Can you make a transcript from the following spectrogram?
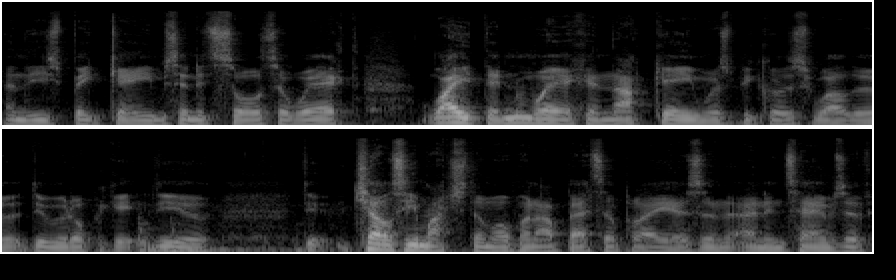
in these big games, and it sort of worked." Why it didn't work in that game was because, well, they, they were up against you. Chelsea matched them up and had better players, and, and in terms of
